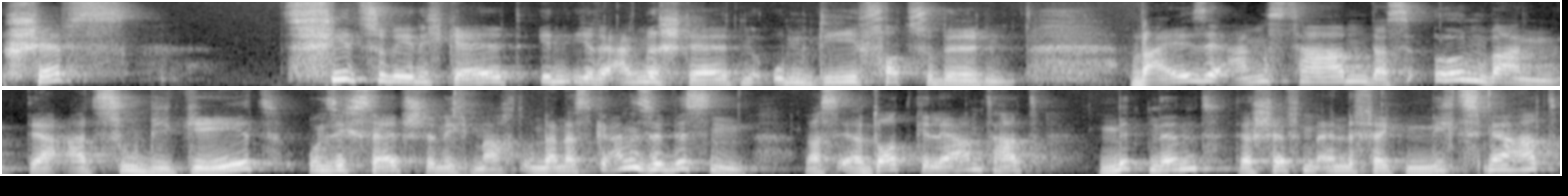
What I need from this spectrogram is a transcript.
Chefs viel zu wenig Geld in ihre Angestellten, um die fortzubilden, weil sie Angst haben, dass irgendwann der Azubi geht und sich selbstständig macht und dann das ganze Wissen, was er dort gelernt hat, mitnimmt, der Chef im Endeffekt nichts mehr hat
